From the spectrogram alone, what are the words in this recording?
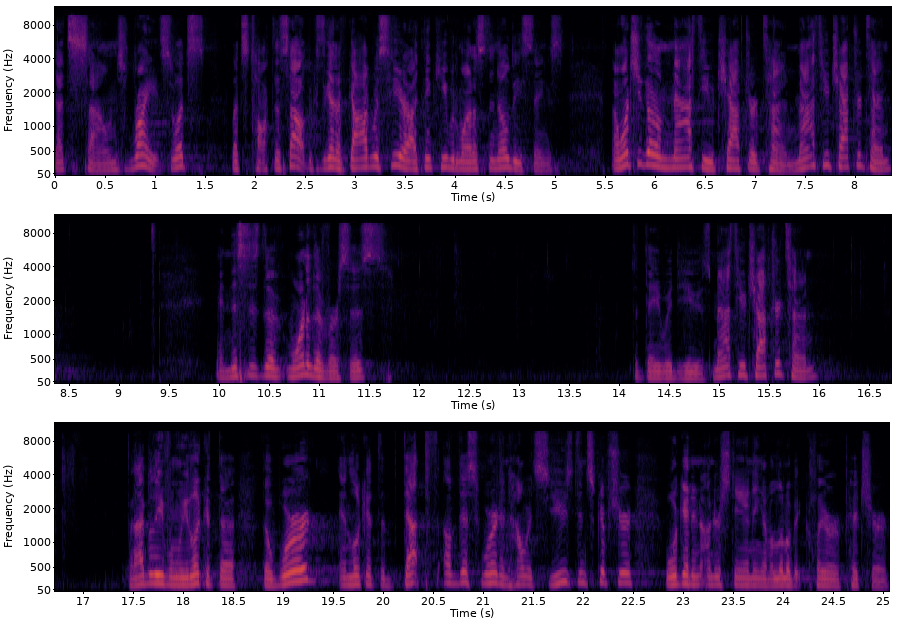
That sounds right. So let's, let's talk this out. Because again, if God was here, I think he would want us to know these things. I want you to go to Matthew chapter 10. Matthew chapter 10. And this is the, one of the verses that they would use. Matthew chapter 10. But I believe when we look at the, the word and look at the depth of this word and how it's used in Scripture, we'll get an understanding of a little bit clearer picture.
